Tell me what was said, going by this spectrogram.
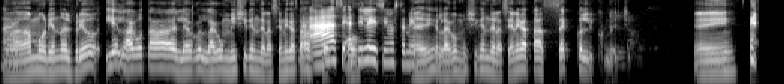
Me estaba muriendo del frío. Y el lago estaba, el lago, el lago Michigan de la Ciénega estaba Ah, sí, seco. así le decimos también. El lago Michigan de la Ciénega estaba seco, el chi- Ey,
